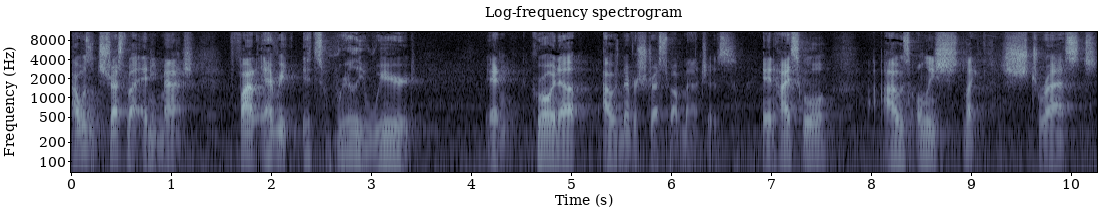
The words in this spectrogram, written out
I wasn't stressed about any match. Final every it's really weird. And growing up, I was never stressed about matches. In high school, I was only sh- like stressed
